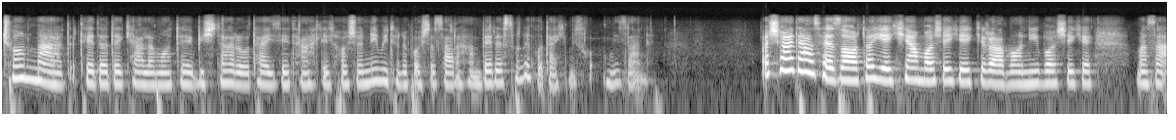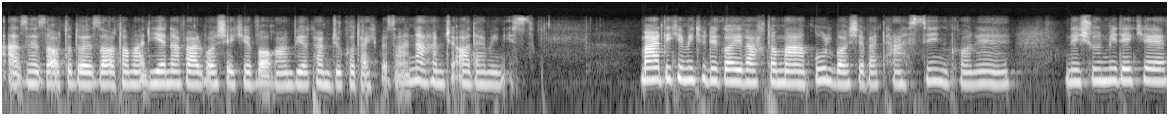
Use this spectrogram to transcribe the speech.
چون مرد تعداد کلمات بیشتر و تجزیه تحلیل هاشون نمی‌تونه پشت سر هم برسونه کتک می‌زنه. و شاید از هزار تا یکی هم باشه که یکی روانی باشه که مثلا از هزار تا دو هزار تا مرد یه نفر باشه که واقعا بیاد همجور کتک بزنه. نه همچین آدمی نیست. مردی که می‌تونه گاهی وقتا معقول باشه و تحسین کنه نشون میده که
